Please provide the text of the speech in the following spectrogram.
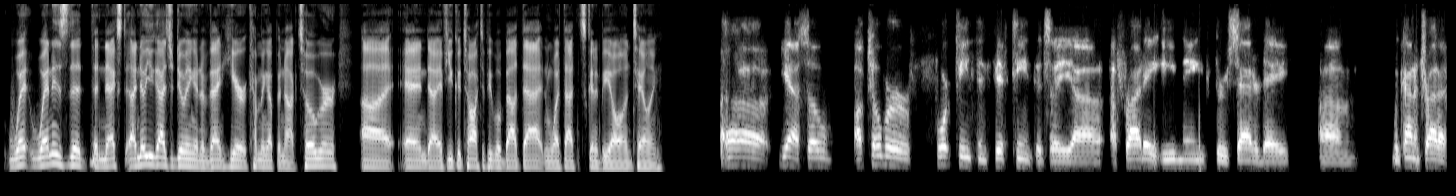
when, when is the the next i know you guys are doing an event here coming up in october uh, and uh, if you could talk to people about that and what that's going to be all entailing. Uh yeah so october 14th and 15th it's a uh, a friday evening through saturday. Um, we kind of try to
